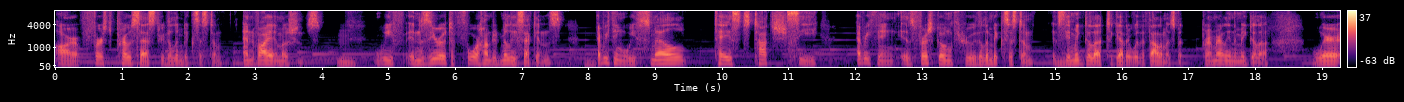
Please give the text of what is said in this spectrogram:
are first processed through the limbic system and via emotions. Mm. We, in zero to 400 milliseconds, everything we smell, taste, touch, see, everything is first going through the limbic system. It's the amygdala together with the thalamus, but primarily in the amygdala where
